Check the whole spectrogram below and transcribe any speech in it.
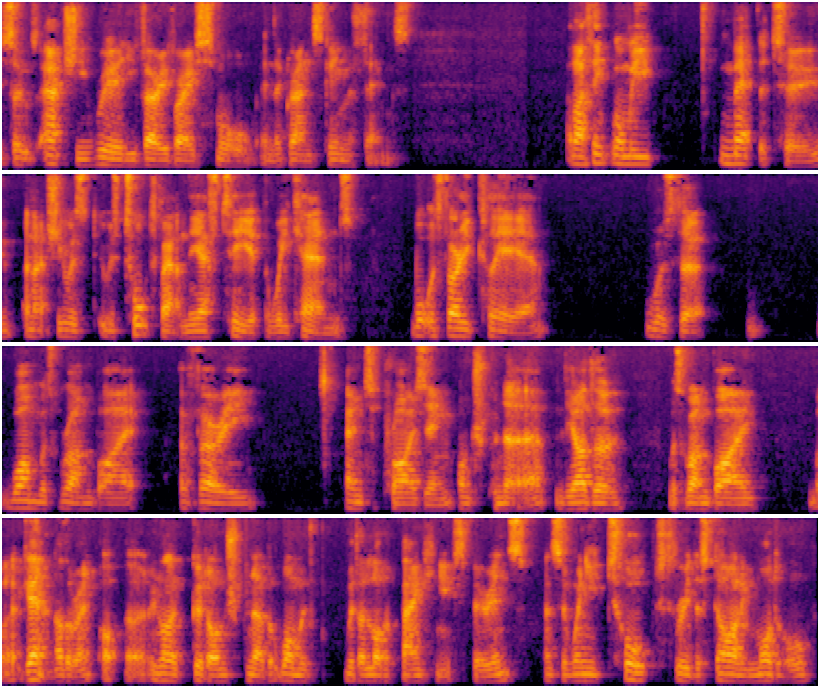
so it was actually really very, very small in the grand scheme of things. And I think when we met the two, and actually was, it was talked about in the FT at the weekend, what was very clear was that one was run by a very enterprising entrepreneur. The other was run by, well, again, another uh, another good entrepreneur, but one with with a lot of banking experience. And so when you talked through the Starling model,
